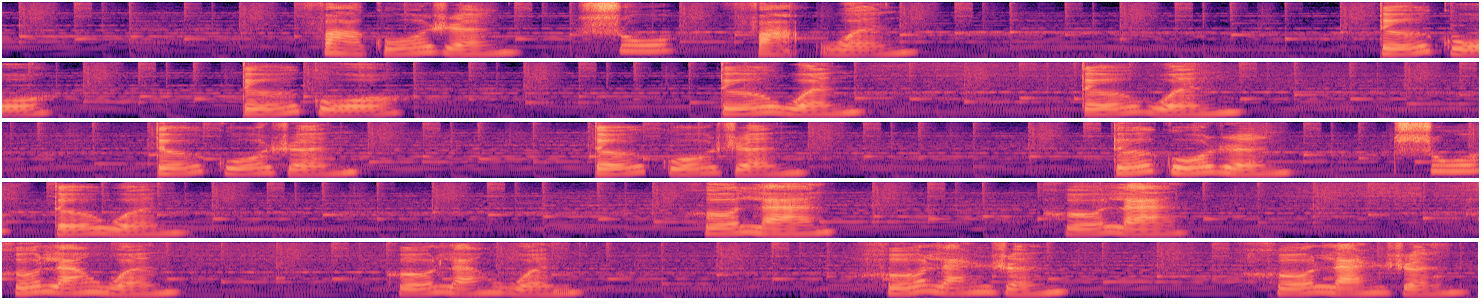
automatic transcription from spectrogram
法国人说法文。德国，德国，德文，德文，德国人，德国人。德国人说德文。荷兰，荷兰，荷兰文，荷兰文，荷兰人，荷兰人，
